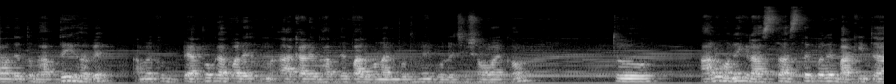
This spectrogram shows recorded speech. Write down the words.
আমাদের তো ভাবতেই হবে। আমরা খুব ব্যাপক আকারে আকারে ভাবতে পারব না। আমি প্রথমেই বলেছি সময় কম। তো আরও অনেক রাস্তা আসতে পারে। বাকিটা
